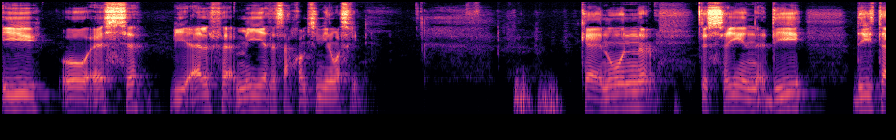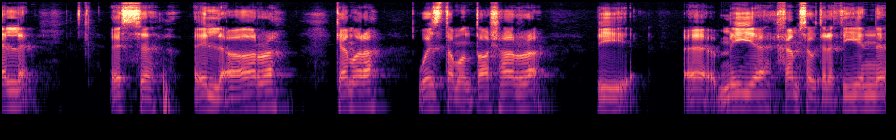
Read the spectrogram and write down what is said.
EOS ب 1159 جنيه مصري كانون 90 D digital SLR camera with 18 ب 135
